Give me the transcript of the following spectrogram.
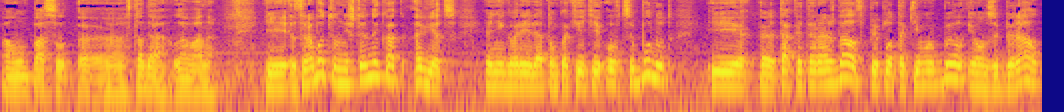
а он пас э, стада Лавана. И заработал он не что иное, как овец. И они говорили о том, какие эти овцы будут, и э, так это рождалось, приплод таким и был, и он забирал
